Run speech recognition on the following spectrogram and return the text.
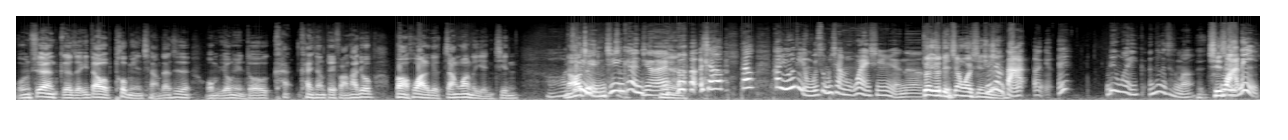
我们虽然隔着一道透明的墙，但是我们永远都看看向对方。他就帮我画了个张望的眼睛，哦，然后这个眼睛看起来，而且他他他有点为什么像外星人呢？对，有点像外星人，就像达呃，哎，另外一个那个是什么？其实瓦力。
